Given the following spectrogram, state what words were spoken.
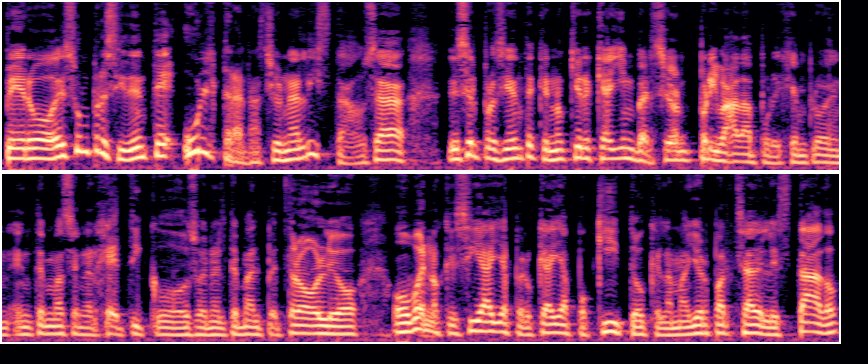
pero es un presidente ultranacionalista, o sea, es el presidente que no quiere que haya inversión privada, por ejemplo, en, temas energéticos o en el tema del petróleo, o bueno, que sí haya, pero que haya poquito, que la mayor parte sea del Estado,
